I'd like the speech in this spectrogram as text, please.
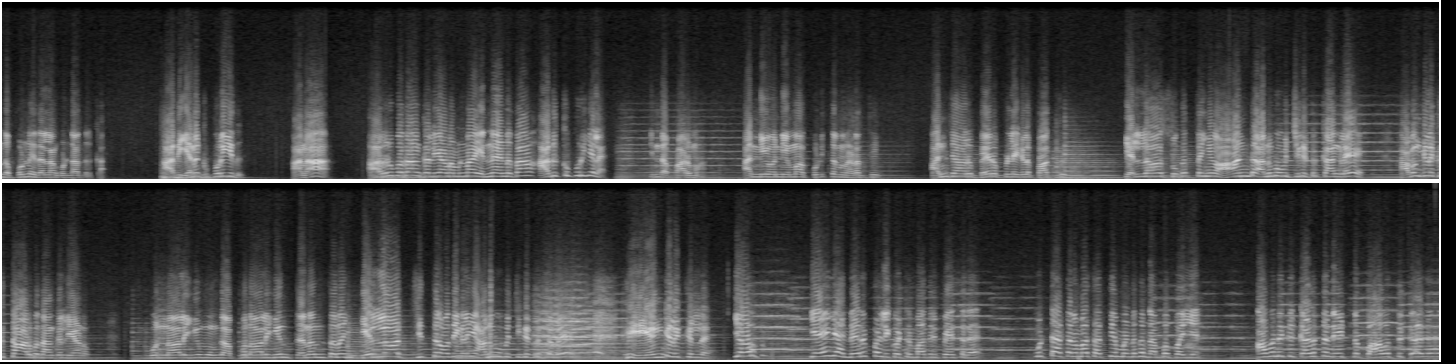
அந்த பொண்ணு இதெல்லாம் கொண்டாந்துருக்கா. அது எனக்கு புரியுது. ஆனா அறுபதாம் கல்யாணம்னா என்னன்னு தான் அதுக்கு புரியல. இந்த பாருமா அந்யோன்யமா குடித்தனம் நடத்தி அஞ்சாறு பேர பிள்ளைகளை பார்த்து எல்லா சுகத்தையும் ஆண்டு அனுபவிச்சுக்கிட்டு இருக்காங்களே. அவங்களுக்கு தான் அறுபதாம் கல்யாணம். உன்னாலையும் உங்க அப்பனாலையும் தினம் தினம் எல்லா சித்திரவதைகளையும் அனுபவிச்சுக்கிட்டு இருக்கவே எங்களுக்கு இல்ல. யோ ஏன் நெருப்பள்ளி கொட்டுற மாதிரி பேசுற? முட்டாத்தனமா சத்தியம் பண்ணது நம்ம பையன். அவனுக்கு கழுத்தை நீட்டின பாவத்துக்காக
